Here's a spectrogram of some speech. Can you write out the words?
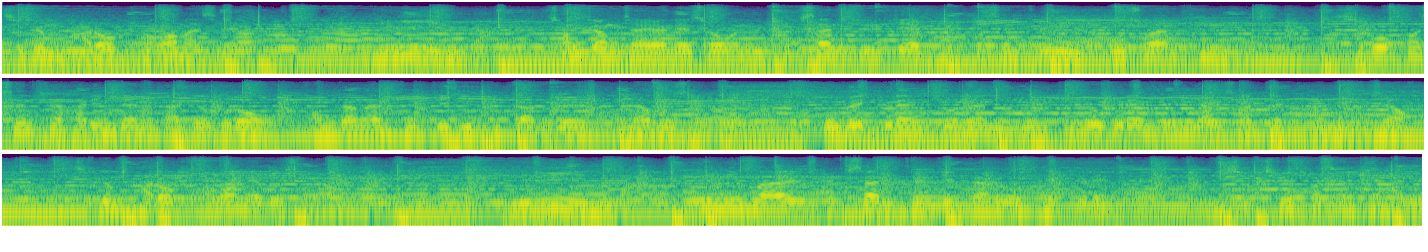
지금 바로 경험하세요. 2위입니다. 청정자연에서 온 국산 들깨 100%의 고소한 풍미. 15% 할인된 가격으로 건강한 들깨 기프가루를 만나보세요. 500g 또는 1kg 용량 선택 가능하며 지금 바로 경험해보세요. 1위입니다. 햇님마을 국산 들깨가루 100g 27% 할인.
